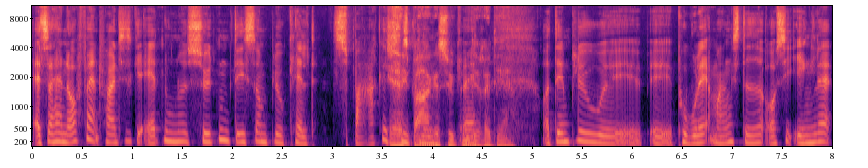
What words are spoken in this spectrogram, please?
Altså, han opfandt faktisk i 1817 det, som blev kaldt sparkecyklen. Ja, sparkecyklen, det er rigtigt, ja. Og den blev øh, øh, populær mange steder, også i England.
